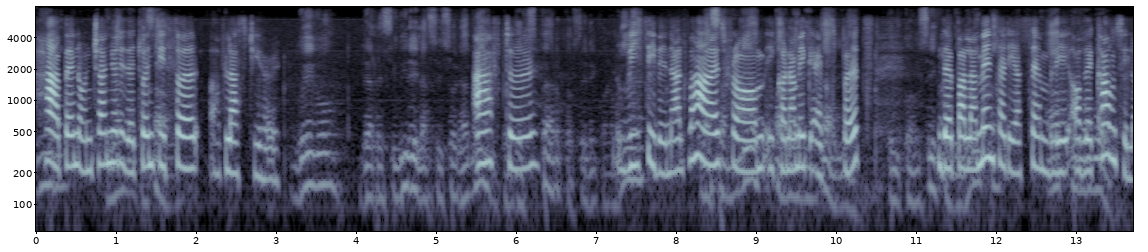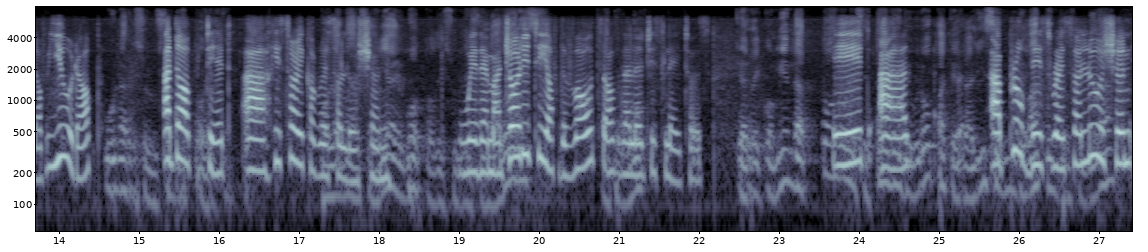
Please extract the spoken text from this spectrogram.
happened on January the 23rd of last year after receiving advice from economic experts, the Parliamentary Assembly of the Council of Europe adopted a historical resolution with a majority of the votes of the legislators. It uh, approved this resolution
